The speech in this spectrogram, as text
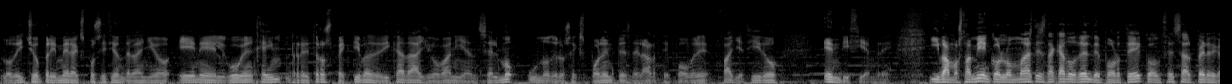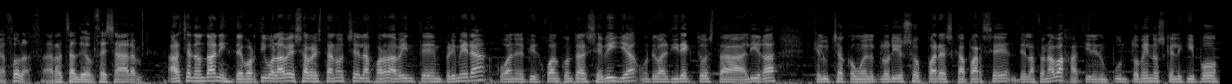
Lo dicho, primera exposición del año en el Guggenheim, retrospectiva dedicada a Giovanni Anselmo, uno de los exponentes del arte pobre, fallecido en diciembre. Y vamos también con lo más destacado del deporte con César Pérez Gazolaz. Arrachaldeón César. Arrachaldeón Dani, Deportivo La Vez abre esta noche la jornada 20 en primera, juegan el Pizjuán contra el Sevilla, un rival directo esta liga que lucha como el glorioso para escaparse de la zona baja. Tienen un punto menos que el equipo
